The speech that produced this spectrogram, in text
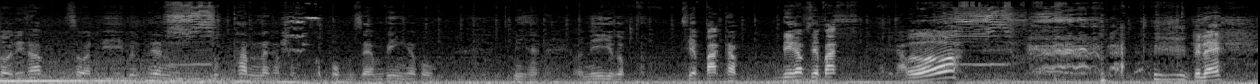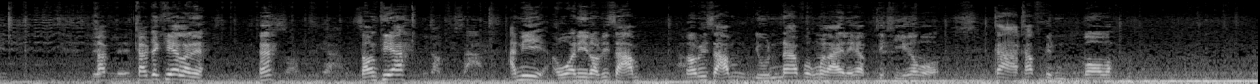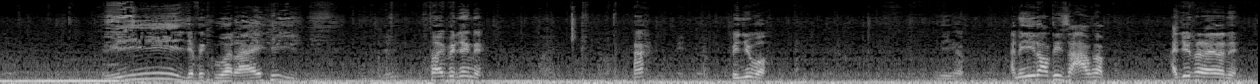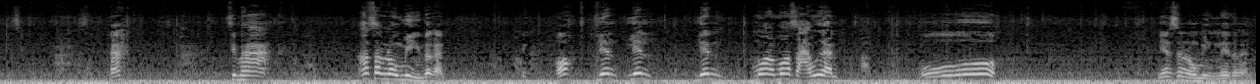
สวัสดีครับ สวัสดีเพื่อนๆทุกท่านนะครับกับผมแซมวิ่งครับผมนี่ฮะวันนี้อยู่กับเสียปักครับ ดีครับเสียปักครับเออเป็นไงครับครับจะเคลียร์เราเนี่ยฮะสองอย่างสองเทียร์นี่รอบที่สามอันนี้โอ้อันนี้รอบที่สามรอบที่สามอยู่หน้าพวงมาลัยเลยครับจะขี่เขาบอกกล้าครับขึ้นบอลวะเฮ้ยจะไปกลัวอะไร ทอยเป็นยังเนี่ยฮะเป็นอยู่บ่นี่ครับ อันนี้รอบที่สามครับ อายุเท่าไรแล้วเนี่ยฮะสิบห้าเอาสำรองหมิ่งตัวกันอ๋อเรียนเรียนเรียนมอมอสามเหมือนกันโอ้เรียนสำรองหมิ่งเลยตัวกัน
